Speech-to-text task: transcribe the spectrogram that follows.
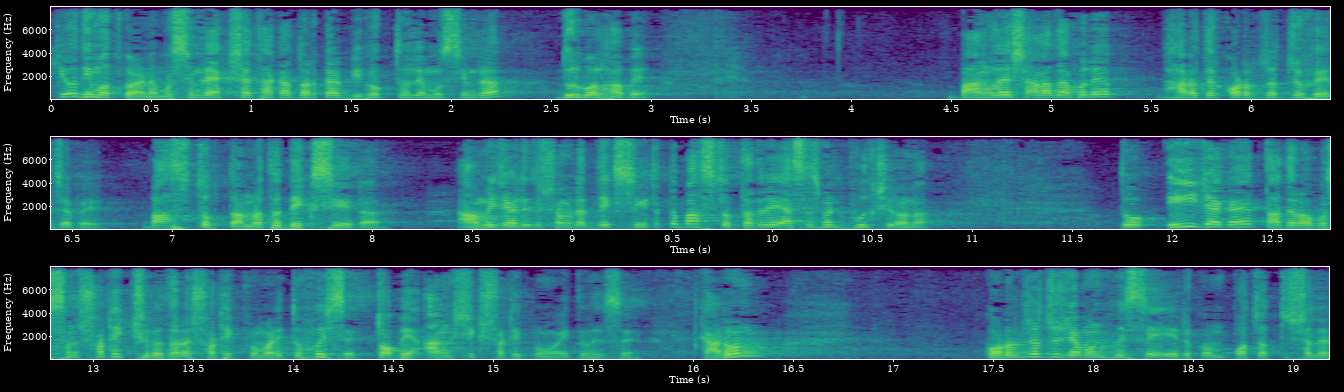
কেউ দ্বিমত করে না। মুসলিমরা একসাথে থাকা দরকার, বিভক্ত হলে মুসলিমরা দুর্বল হবে। বাংলাদেশ আলাদা হলে ভারতের কররাজ্য হয়ে যাবে। বাস্তব তো, আমরা তো দেখছি এটা। আমি জাতীয় সময়টা দেখছি, এটা তো বাস্তব, তাদের অ্যাসেসমেন্ট ভুল ছিল না। তো এই জায়গায় তাদের অবস্থান সঠিক ছিল, তারা সঠিক প্রমাণিত হয়েছে। তবে আংশিক সঠিক প্রমাণিত হয়েছে। কারণ কররাজ্য যেমন হয়েছে, এরকম পঁচাত্তর সালের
